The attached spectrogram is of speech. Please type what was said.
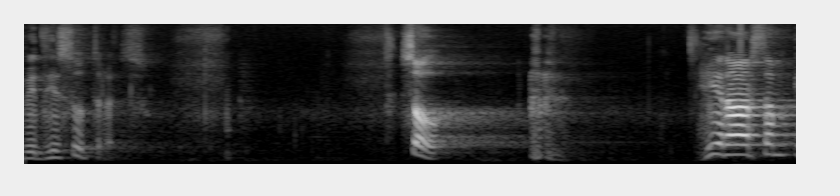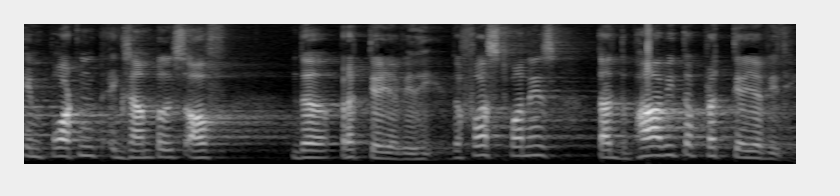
Vidhi Sutras. So, here are some important examples of the Pratyaya Vidhi. The first one is Tadbhavita Pratyaya Vidhi.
